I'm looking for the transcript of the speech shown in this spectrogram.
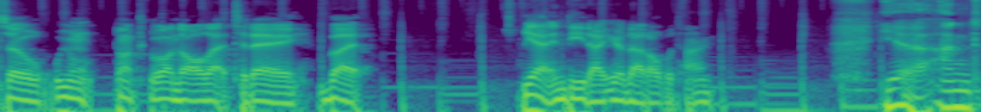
So we won't don't have to go into all that today, but yeah, indeed, I hear that all the time. Yeah, and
